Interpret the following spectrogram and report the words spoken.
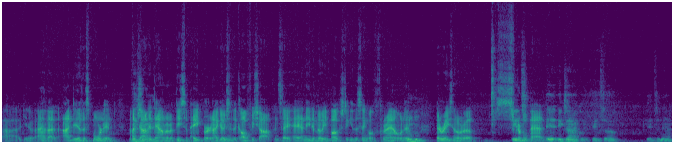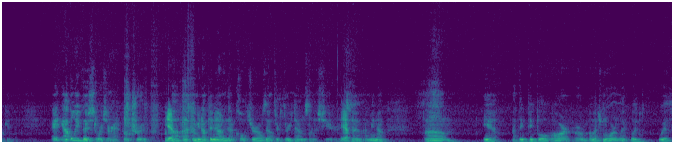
uh, you know, I have an idea this morning. I jot it down on a piece of paper, and I go to the coffee shop and say, "Hey, I need a million bucks to get this thing off the ground," and mhm. they're raising on a scribble pad. It, exactly. It's a it's a napkin. And I believe those stories are, are true. Yeah. Uh, I, I mean, I've been out in that culture. I was out there three times last year. Yeah. So I mean, I, um, yeah, I think people are are much more liquid with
